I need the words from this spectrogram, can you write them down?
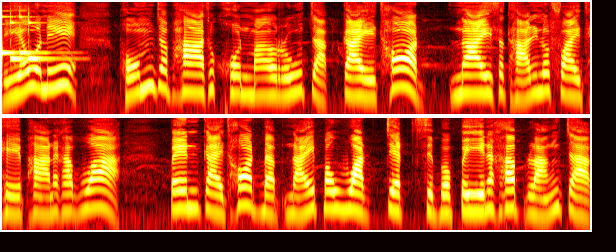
เดี๋ยววันนี้ ผมจะพาทุกคนมารู้จักไก่ทอดในสถานีรถไฟเทพานะครับว่าเป็นไก่ทอดแบบไหนประวัติ 70กว่าปีนะครับ หลังจาก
